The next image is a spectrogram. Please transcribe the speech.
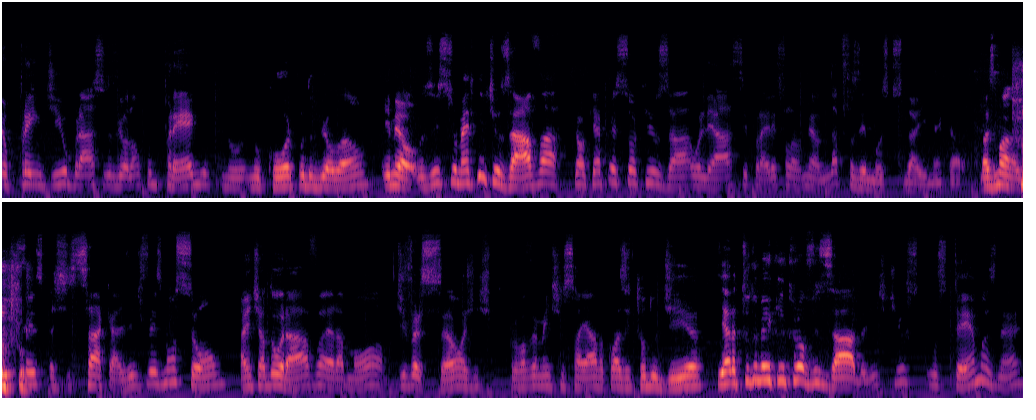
eu prendi o braço do violão com prego no, no, corpo do violão. E, meu, os instrumentos que a gente usava, qualquer pessoa que usar, olhasse pra eles falava, meu, não dá pra fazer música isso daí, né, cara? Mas, mano, a gente fez, saca, a gente fez mó som, a gente adorava, era mó diversão, a gente provavelmente ensaiava quase todo dia. E era tudo meio que improvisado. A gente tinha os, os temas, né?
